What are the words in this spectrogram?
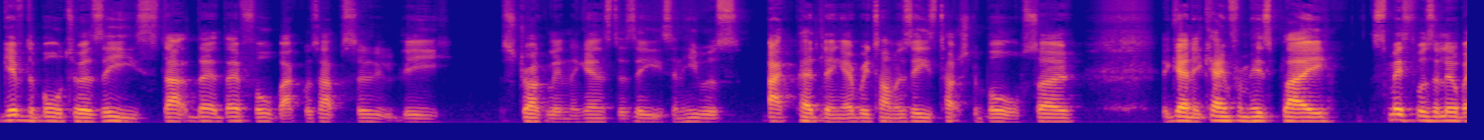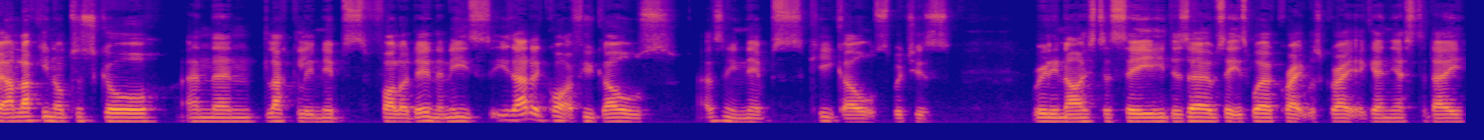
give the ball to Azeez. That their their fullback was absolutely struggling against Azeez, and he was backpedaling every time Azeez touched the ball. So again, it came from his play. Smith was a little bit unlucky not to score, and then luckily Knibbs followed in, and he's he's added quite a few goals, hasn't he? Knibbs key goals, which is really nice to see. He deserves it. His work rate was great again yesterday.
